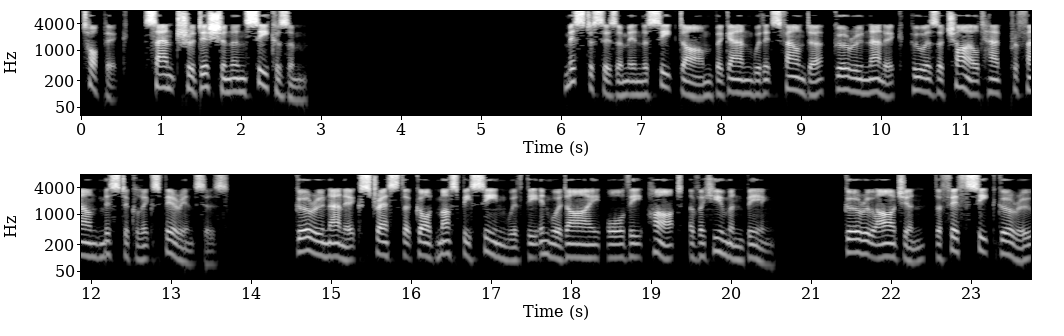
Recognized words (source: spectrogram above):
Topic: Sant tradition and Sikhism Mysticism in the Sikh Dharm began with its founder, Guru Nanak, who as a child had profound mystical experiences. Guru Nanak stressed that God must be seen with the inward eye, or the heart, of a human being. Guru Arjan, the fifth Sikh guru,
